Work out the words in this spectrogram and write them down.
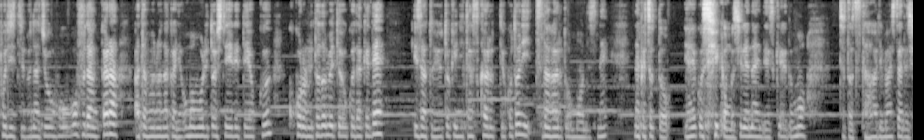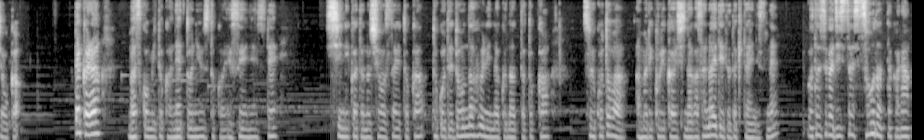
ポジティブな情報を普段から頭の中にお守りとして入れておく心に留めておくだけでいざという時に助かるっていうことにつながると思うんですね。なんかちょっとややこしいかもしれないんですけれどもちょっと伝わりましたでしょうか。だからマスコミとかネットニュースとか SNS で死に方の詳細とかどこでどんな風に亡くなったとかそういうことはあまり繰り返し流さないでいただきたいんですね。私が実際そうだったから、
